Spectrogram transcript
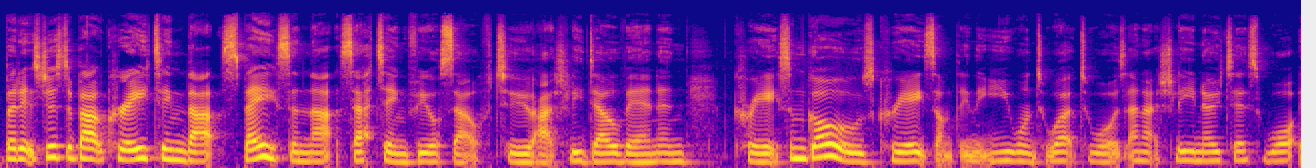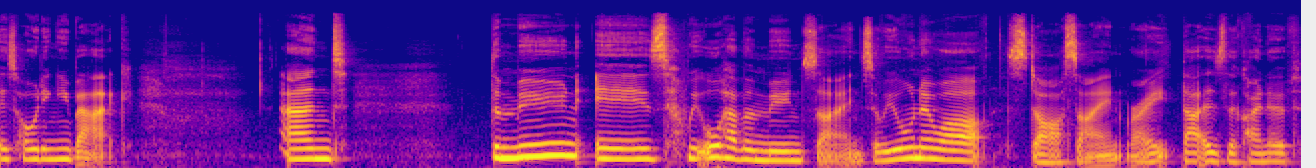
but it's just about creating that space and that setting for yourself to actually delve in and create some goals create something that you want to work towards and actually notice what is holding you back. And the moon is we all have a moon sign so we all know our star sign right? That is the kind of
